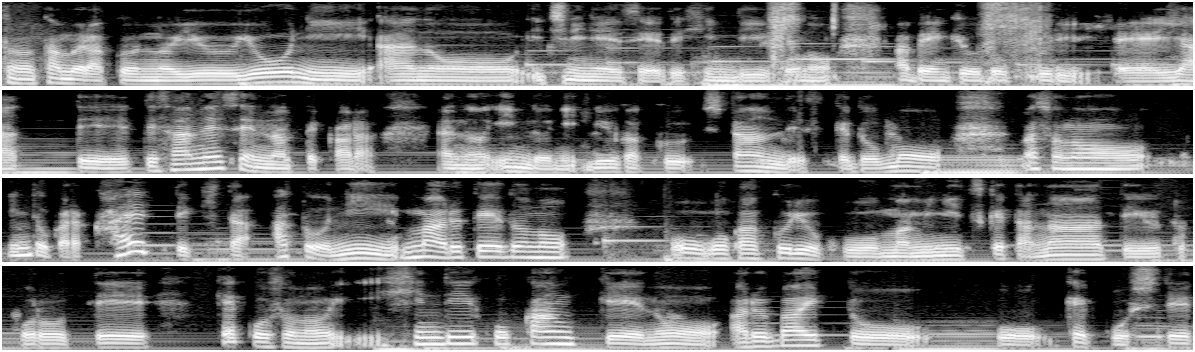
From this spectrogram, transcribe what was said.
その田村くんの言うように、1、2年生でヒンディー語の勉強どっぷり、えやって、で、3年生になってから、あの、インドに留学したんですけども、まあその、インドから帰ってきた後に、まあある程度のこう語学力をま身につけたなっていうところで、結構そのヒンディー語関係のアルバイトを結構して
